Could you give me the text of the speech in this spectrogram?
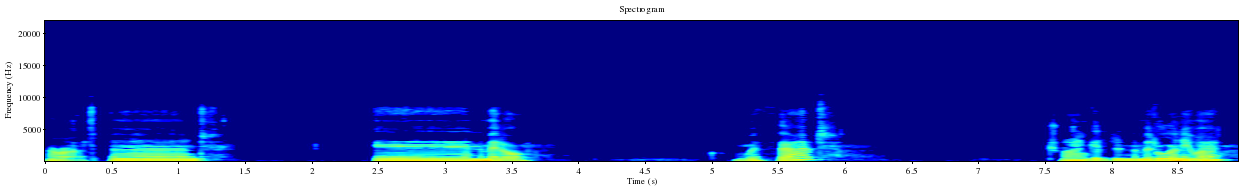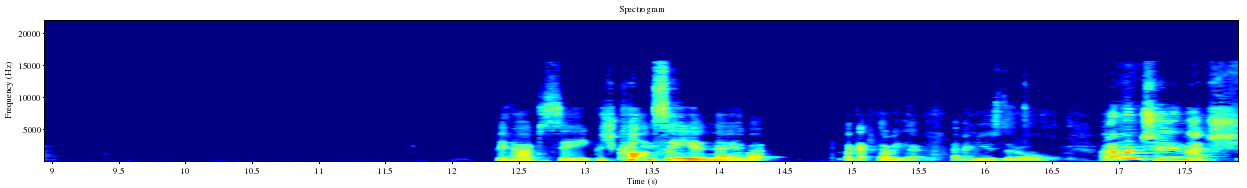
All right, and in the middle with that. Try and get it in the middle anyway. Bit hard to see because you can't see in there, but okay, there we go. Haven't used it all. I don't want too much,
